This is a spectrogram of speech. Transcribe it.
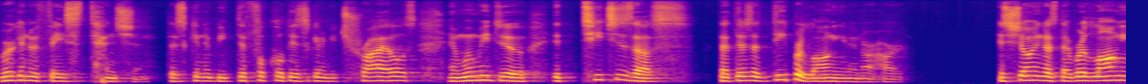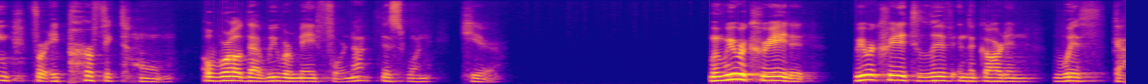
we're going to face tension. There's going to be difficulties, there's going to be trials. And when we do, it teaches us that there's a deeper longing in our heart. It's showing us that we're longing for a perfect home, a world that we were made for, not this one here. When we were created, we were created to live in the garden with God.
